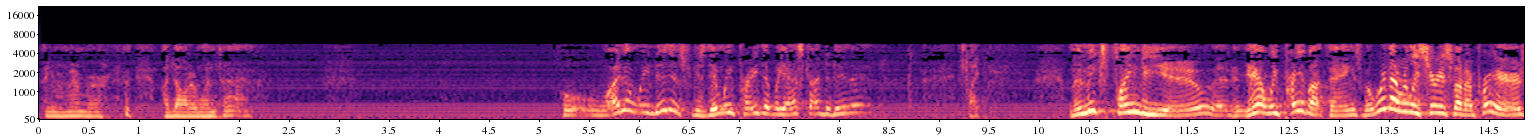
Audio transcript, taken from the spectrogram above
I can remember my daughter one time. Why don't we do this? Because didn't we pray that we asked God to do that? Let me explain to you that, yeah, we pray about things, but we're not really serious about our prayers,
